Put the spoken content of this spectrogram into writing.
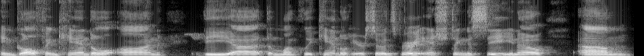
engulfing candle on the uh, the monthly candle here. So it's very interesting to see. You know, um,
